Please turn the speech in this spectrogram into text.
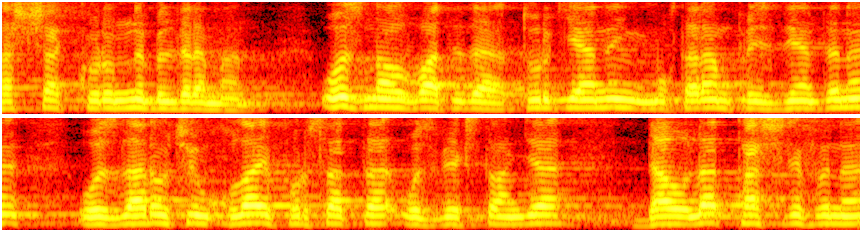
tashakkurimni bildiraman. O'z navbatida turkiyaning muhtaram prezidentini o'zlari uchun qulay fursatda o'zbekistonga davlat tashrifini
